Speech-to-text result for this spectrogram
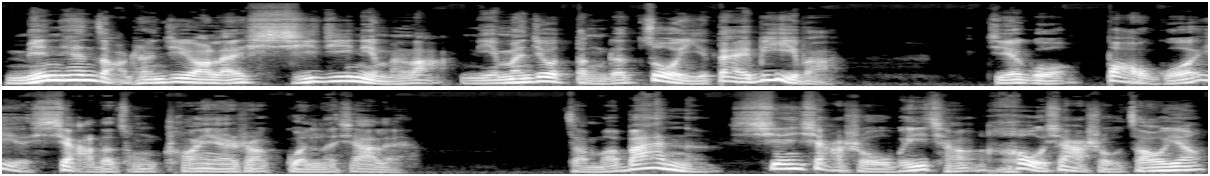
明天早晨就要来袭击你们了，你们就等着坐以待毙吧。”结果鲍国也吓得从床沿上滚了下来，怎么办呢？先下手为强，后下手遭殃。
